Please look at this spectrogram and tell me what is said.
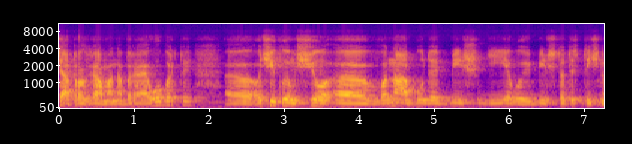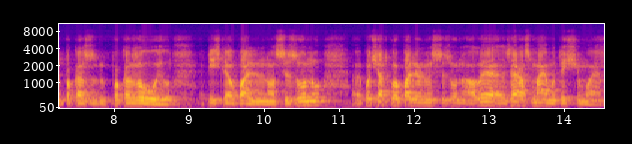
ця програма набирає оберти. Е, Очікуємо, що вона буде більш дієвою, більш статистично показ- показовою після опалювального сезону, початку опалювального сезону, але зараз маємо те, що маємо.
